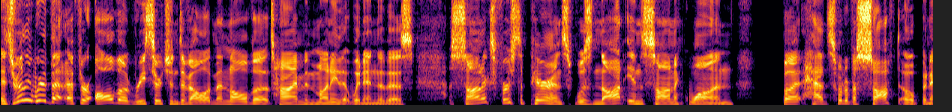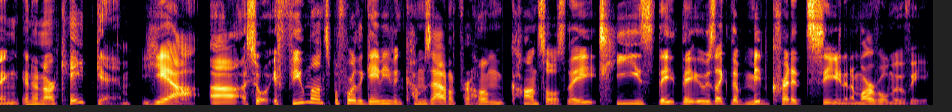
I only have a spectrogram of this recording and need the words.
It's really weird that after all the research and development and all the time and money that went into this, Sonic's first appearance was not in Sonic 1, but had sort of a soft opening in an arcade game. Yeah. Uh, so a few months before the game even comes out for home consoles, they teased they, they it was like the mid credit scene in a Marvel movie.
